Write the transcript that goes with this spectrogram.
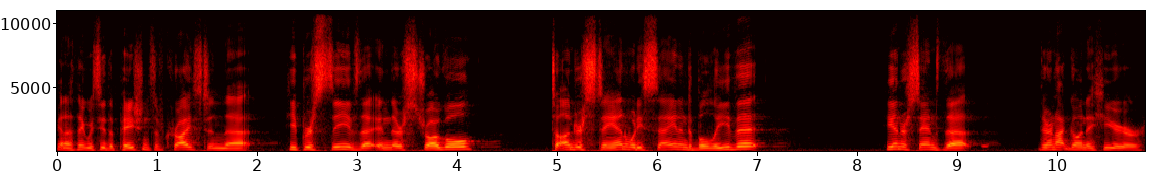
And I think we see the patience of Christ in that. He perceives that in their struggle to understand what he's saying and to believe it, he understands that they're not going to hear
